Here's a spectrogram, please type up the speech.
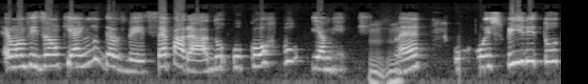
é uma visão que ainda vê separado o corpo e a mente, uhum. né? o, o espírito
